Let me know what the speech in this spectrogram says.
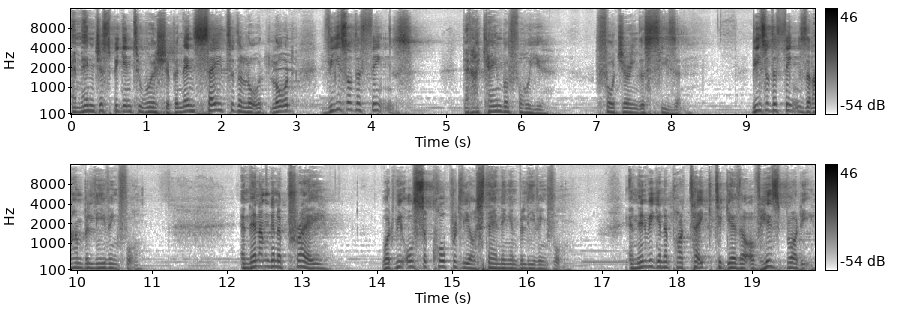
and then just begin to worship. And then say to the Lord, Lord, these are the things that I came before you for during this season. These are the things that I'm believing for. And then I'm going to pray what we also corporately are standing and believing for. And then we're going to partake together of His body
